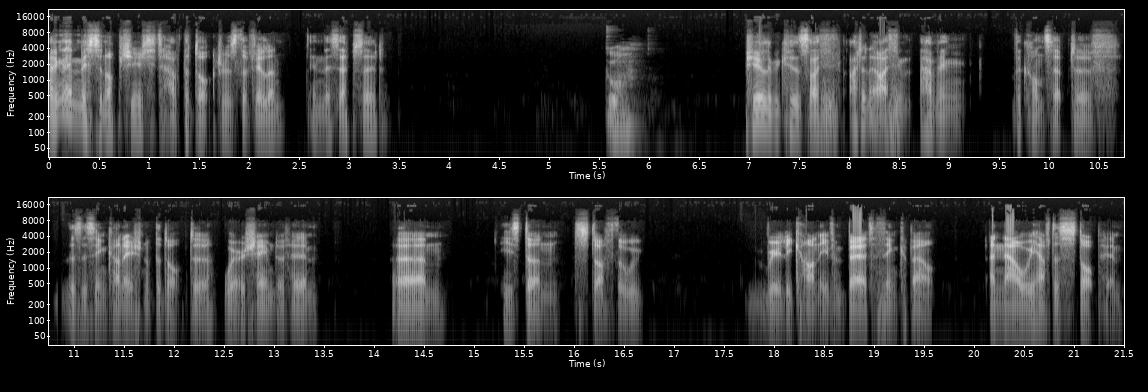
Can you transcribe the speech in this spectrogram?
I think they missed an opportunity to have the Doctor as the villain in this episode, Go on. purely because I, th- I don't know, I think having the concept of there's this incarnation of the Doctor, we're ashamed of him. Um, he's done stuff that we really can't even bear to think about, and now we have to stop him.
